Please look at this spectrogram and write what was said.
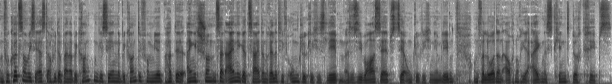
Und vor kurzem habe ich es erst auch wieder bei einer Bekannten gesehen. Eine Bekannte von mir hatte eigentlich schon seit einiger Zeit ein relativ unglückliches Leben. Also sie war selbst sehr unglücklich in ihrem Leben und verlor dann auch noch ihr eigenes Kind durch Krebs.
